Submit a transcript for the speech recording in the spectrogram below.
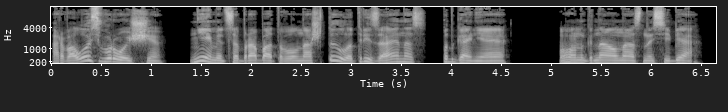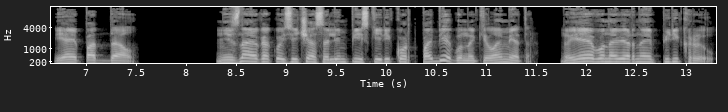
Орвалось в роще. Немец обрабатывал наш тыл, отрезая нас, подгоняя. Он гнал нас на себя. Я и поддал. Не знаю, какой сейчас олимпийский рекорд по бегу на километр, но я его, наверное, перекрыл.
